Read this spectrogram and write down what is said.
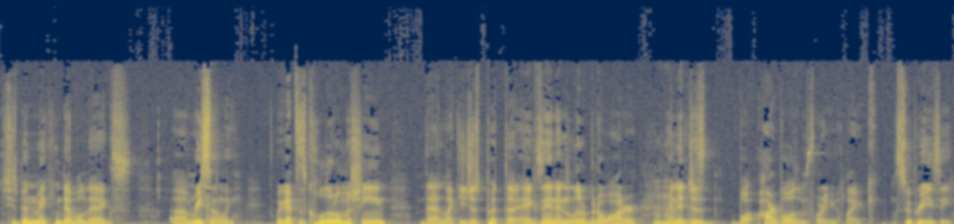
she's been making deviled eggs uh, recently. We got this cool little machine that like you just put the eggs in and a little bit of water and it just bo- hard boils them for you like super easy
